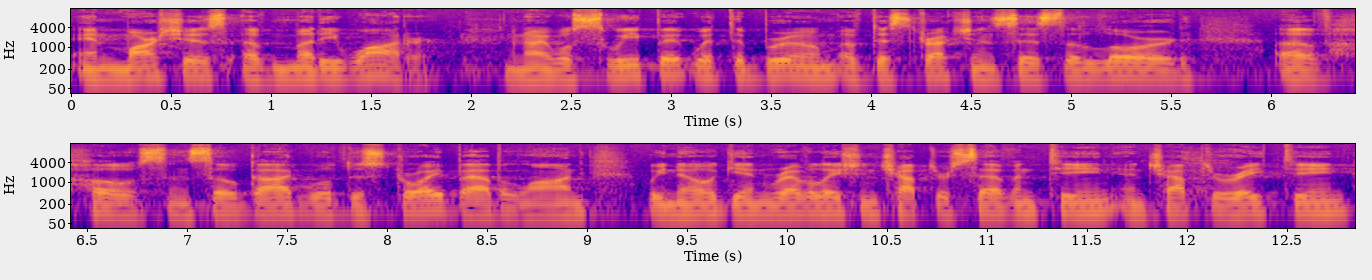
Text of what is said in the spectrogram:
and marshes of muddy water. And I will sweep it with the broom of destruction, says the Lord of hosts. And so God will destroy Babylon. We know again, Revelation chapter 17 and chapter 18,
